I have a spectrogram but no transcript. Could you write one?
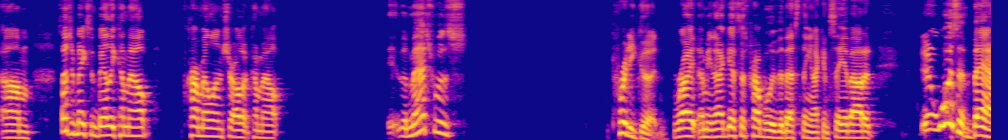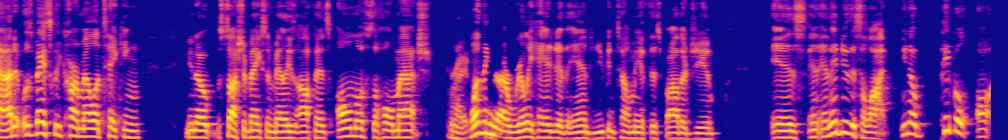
Um, Sasha Banks and Bayley come out. Carmella and Charlotte come out. The match was pretty good, right? I mean, I guess that's probably the best thing I can say about it. It wasn't bad. It was basically Carmella taking, you know, Sasha Banks and Bayley's offense almost the whole match. Right. One thing that I really hated at the end, and you can tell me if this bothered you, is and, and they do this a lot. You know, people all,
